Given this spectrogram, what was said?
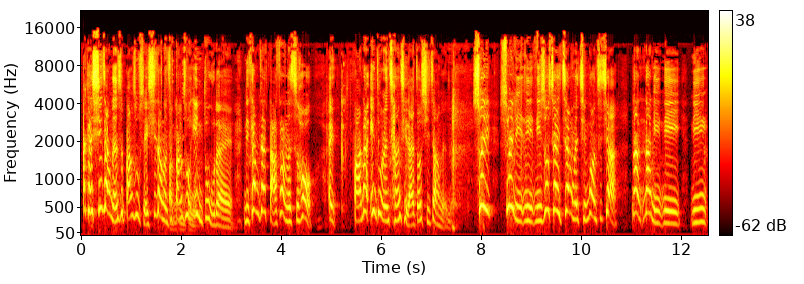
啊，可西藏人是帮助谁？西藏人是帮助印度的。哎，你他们在打仗的时候，哎，把那印度人藏起来，都西藏人。所以，所以你你你说在这样的情况之下，那那你你你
